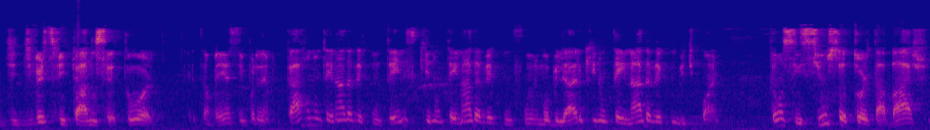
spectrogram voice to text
de diversificar no setor também assim, por exemplo, carro não tem nada a ver com tênis, que não tem nada a ver com fundo imobiliário, que não tem nada a ver com Bitcoin. Então, assim, se um setor está baixo,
